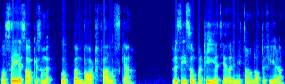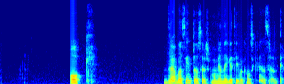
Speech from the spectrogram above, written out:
De säger saker som är uppenbart falska. Precis som partiet gör i 1984. Och drabbas inte av särskilt många negativa konsekvenser av det.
